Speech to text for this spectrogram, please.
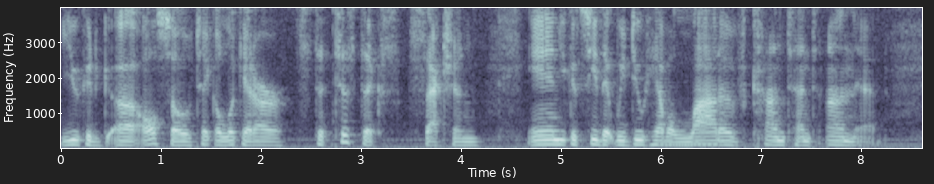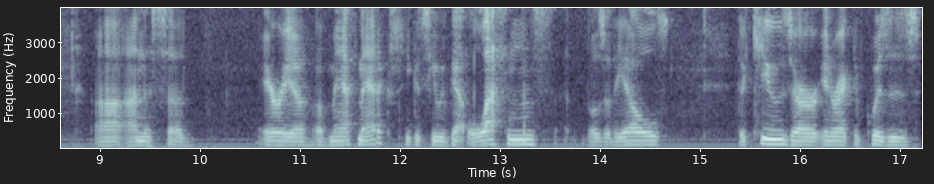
you could uh, also take a look at our statistics section and you could see that we do have a lot of content on that. Uh, on this uh, area of mathematics, you can see we've got lessons, those are the L's, the Q's are interactive quizzes,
